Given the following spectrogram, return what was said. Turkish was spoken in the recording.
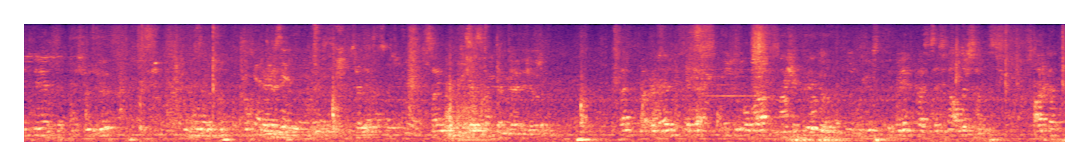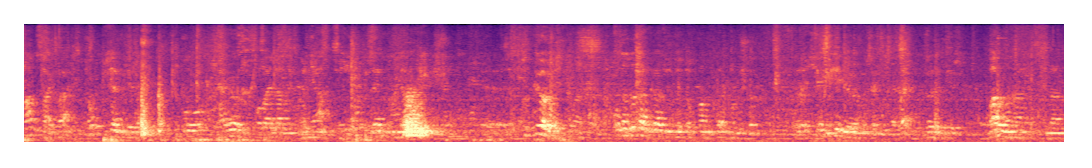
Şimdi sözü çok değerli Sayın Hoca'ya veriyorum. Ben özellikle de Tübom'a teşekkür ediyorum. Bugün Hürriyet gazetesini alırsanız arka tam sayfa çok güzel bir bu terör olaylarını kınayan güzel bir ilan değilmiş. Tutuyorum. Odada da biraz önce toplantıda konuştuk. Ee, Tebrik ediyorum özellikle de. Böyle bir var olmanın açısından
